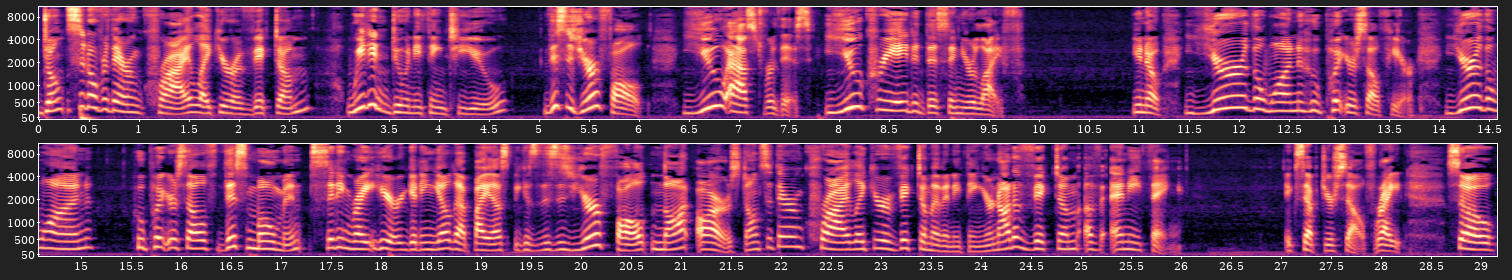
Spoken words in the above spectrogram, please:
Don't sit over there and cry like you're a victim. We didn't do anything to you. This is your fault. You asked for this. You created this in your life. You know, you're the one who put yourself here. You're the one who put yourself this moment sitting right here getting yelled at by us because this is your fault, not ours. Don't sit there and cry like you're a victim of anything. You're not a victim of anything except yourself, right? So,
